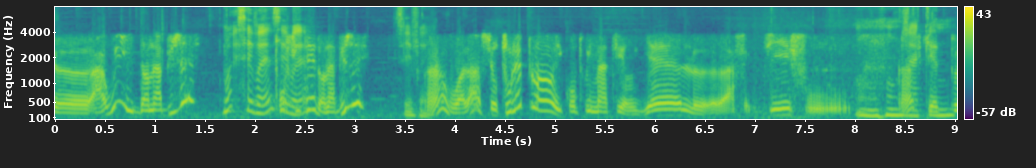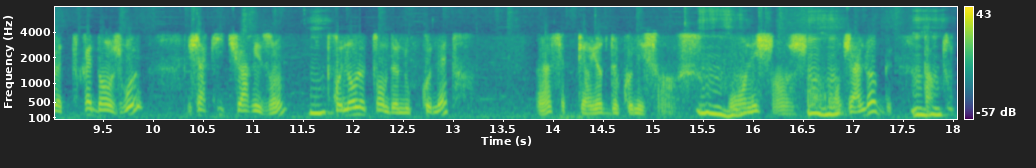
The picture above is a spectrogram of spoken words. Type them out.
euh, ah oui, d'en abuser, Ouais, c'est vrai, c'est vrai. d'en abuser. C'est vrai. Hein, voilà, sur tous les plans, y compris matériel, affectif, ou, hein, ce qui peut être très dangereux. Jackie, tu as raison. Mm. Prenons le temps de nous connaître hein, cette période de connaissance, Mhm. où on échange, Mhm. on dialogue Mhm. par toute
